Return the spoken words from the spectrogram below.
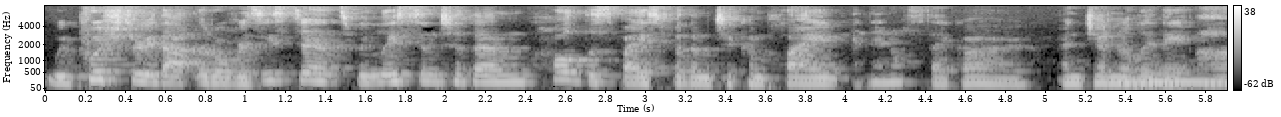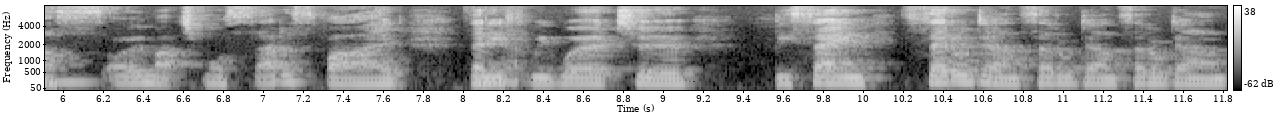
we push through that little resistance. We listen to them hold the space for them to complain and then off they go. And generally they are so much more satisfied than if we were to be saying settle down settle down settle down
